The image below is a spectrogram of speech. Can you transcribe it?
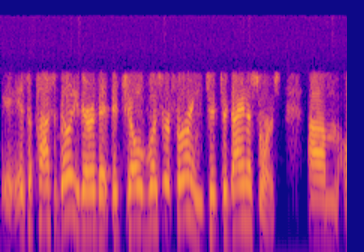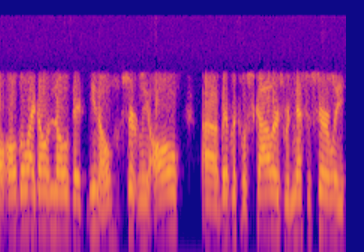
is a possibility there that, that Job was referring to, to dinosaurs. Um, although I don't know that, you know, certainly all uh, biblical scholars would necessarily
